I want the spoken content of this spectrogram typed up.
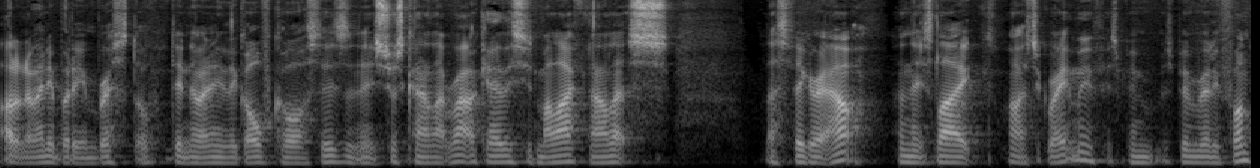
I don't know anybody in Bristol. Didn't know any of the golf courses, and it's just kind of like right, okay, this is my life now. Let's let's figure it out. And it's like, oh, it's a great move. It's been it's been really fun.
